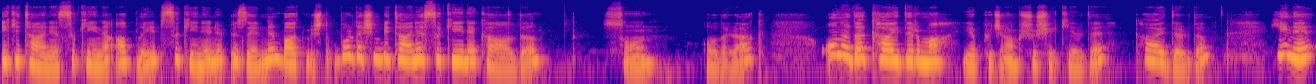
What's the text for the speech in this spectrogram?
2 tane sık iğne atlayıp sık iğnenin üzerine batmıştım. Burada şimdi bir tane sık iğne kaldı. Son olarak. Ona da kaydırma yapacağım şu şekilde. Kaydırdım. Yine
